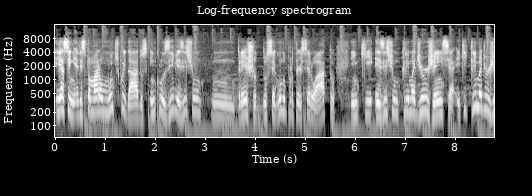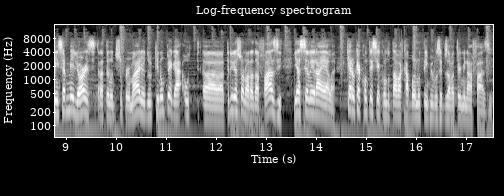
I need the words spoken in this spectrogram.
e assim, eles tomaram muitos cuidados. Inclusive, existe um, um trecho do segundo para o terceiro ato em que existe um clima de urgência. E que clima de urgência é melhor se tratando de Super Mario do que não pegar o, a trilha sonora da fase e acelerar ela. Que era o que acontecia quando estava acabando o tempo e você precisava terminar a fase.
